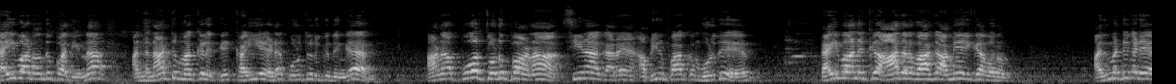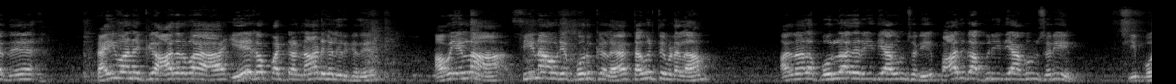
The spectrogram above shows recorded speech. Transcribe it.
தைவான் வந்து பாத்தீங்கன்னா அந்த நாட்டு மக்களுக்கு கையேட கொடுத்து இருக்குதுங்க ஆனா போர் தொடுப்பானா சீனாக்காரன் அப்படின்னு பார்க்கும்பொழுது தைவானுக்கு ஆதரவாக அமெரிக்கா வரும். அது மட்டும் கிடையாது தைவானுக்கு ஆதரவா ஏகப்பட்ட நாடுகள் இருக்குது. அவையெல்லாம் சீனாவுடைய பொருட்களை தவிர்த்து விடலாம். அதனால பொருளாதார ரீதியாகவும் சரி பாதுகாப்பு ரீதியாகவும் சரி இப்போ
